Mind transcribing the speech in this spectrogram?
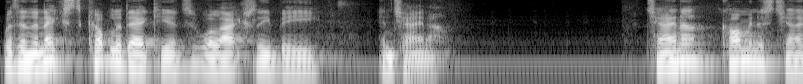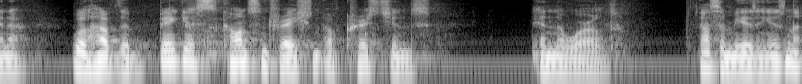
within the next couple of decades will actually be in China. China, communist China, will have the biggest concentration of Christians in the world. That's amazing, isn't it?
